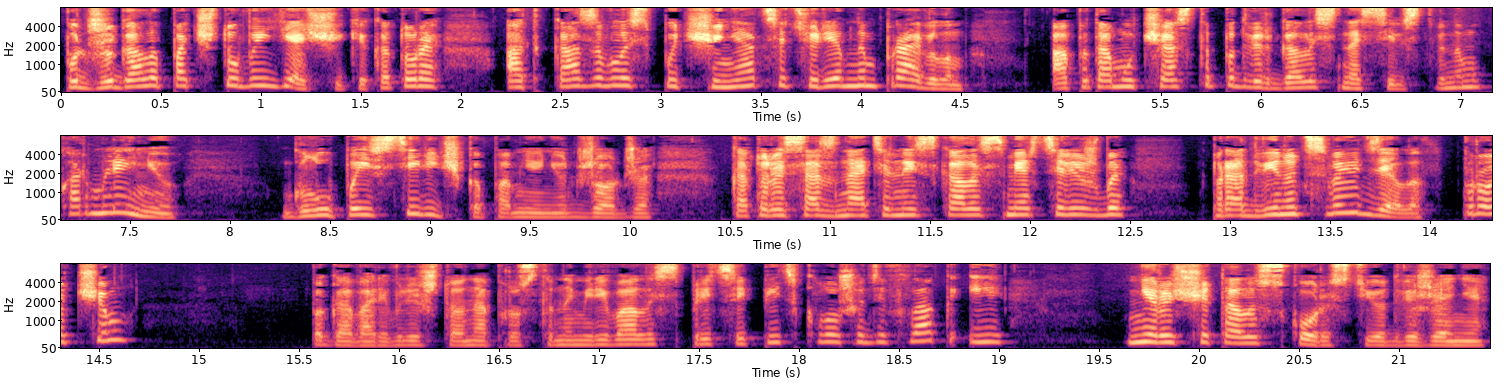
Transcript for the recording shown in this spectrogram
поджигала почтовые ящики, которая отказывалась подчиняться тюремным правилам, а потому часто подвергалась насильственному кормлению. Глупая истеричка, по мнению Джорджа, которая сознательно искала смерти лишь бы продвинуть свое дело. Впрочем, поговаривали, что она просто намеревалась прицепить к лошади флаг и не рассчитала скорость ее движения.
